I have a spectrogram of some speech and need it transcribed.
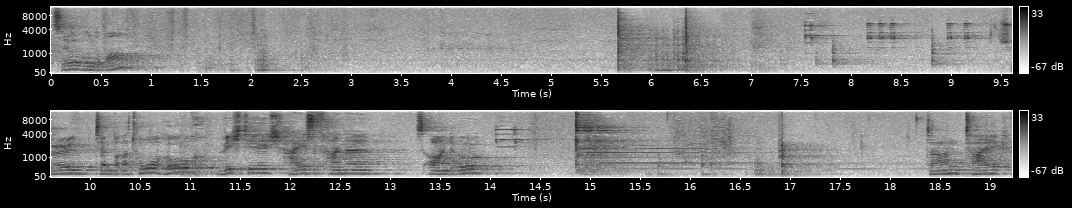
So, wunderbar. Schön Temperatur hoch, wichtig, heiße Pfanne, das A und O. Dann Teig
